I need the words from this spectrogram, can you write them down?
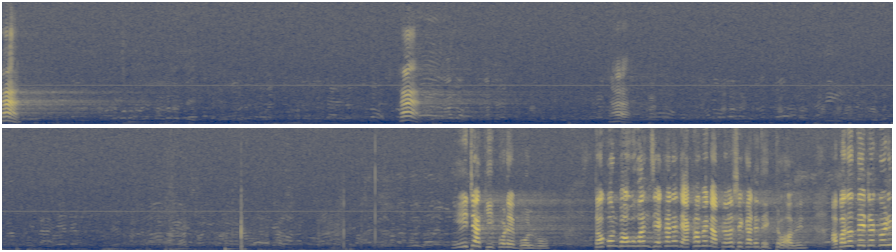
হ্যাঁ হ্যাঁ হ্যাঁ এইটা কি করে বলব? তখন ভগবান যেখানে দেখাবেন, আপনারা সেখানে দেখতে পাবেন। আপাতত এটা করি।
